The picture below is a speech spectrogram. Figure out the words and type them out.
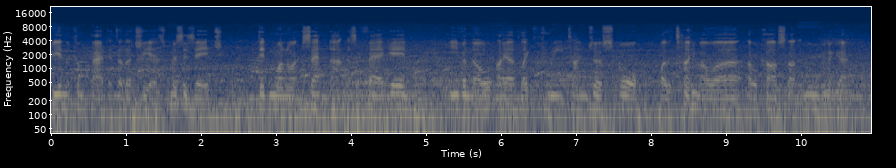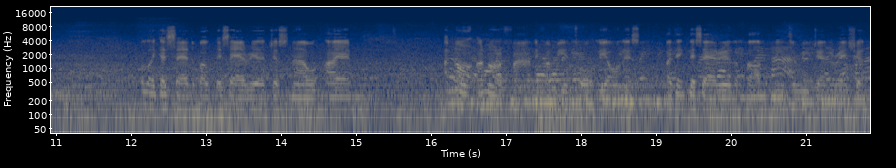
being the competitor that she is, Mrs H didn't want to accept that as a fair game, even though I had like three times her score by the time our, our car started moving again. Like I said about this area just now, I am I'm not I'm not a fan if I'm being totally honest. I think this area of the park needs a regeneration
